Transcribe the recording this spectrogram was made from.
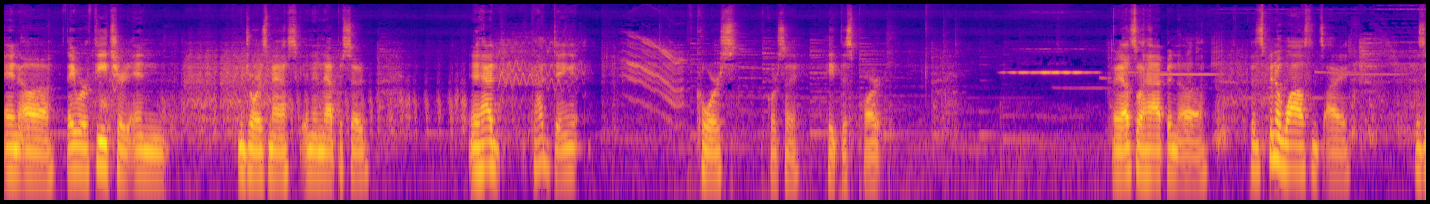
and uh, they were featured in Majora's Mask in an episode. It had, god dang it. Of course, of course, I hate this part. Yeah, that's what happened. Uh, it's been a while since I was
